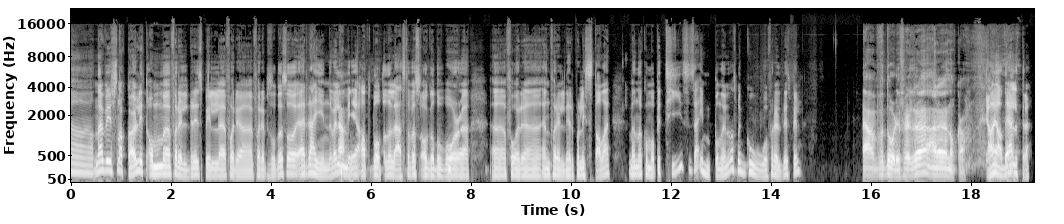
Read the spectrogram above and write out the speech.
ja. Nei, vi snakka jo litt om eh, foreldre i spill eh, forrige, forrige episode, så jeg regner vel Ja. med at både The Last of Us og God of War eh, får uh, en forelder på lista der. Men å komme opp i ti syns jeg er imponerende, altså, med gode foreldre i spill. Ja, for dårlige foreldre er det nok av. Ja ja, det er lettere.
